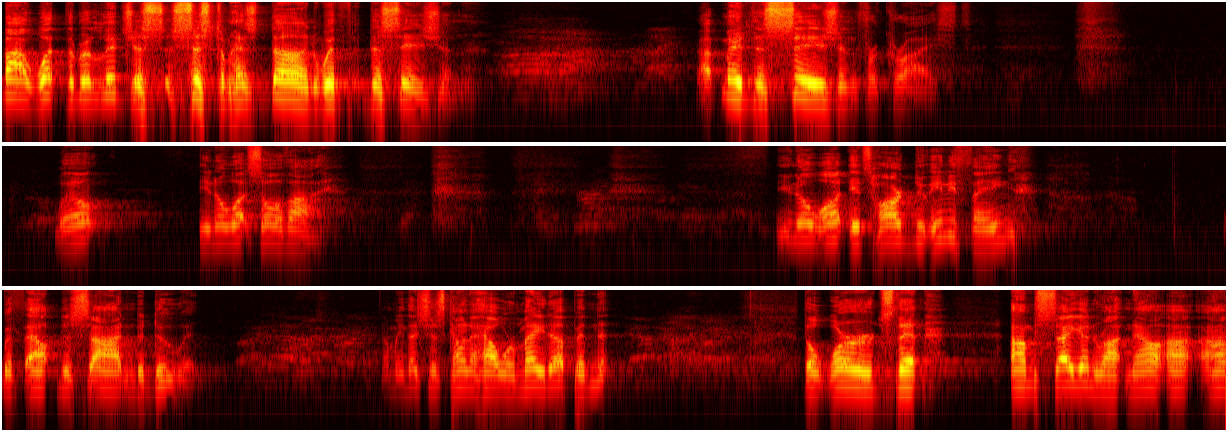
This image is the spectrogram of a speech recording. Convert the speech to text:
by what the religious system has done with decision. I've made a decision for Christ. Well, you know what? So have I. You know what? It's hard to do anything without deciding to do it. I mean, that's just kind of how we're made up, isn't it? The words that I'm saying right now, I, I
